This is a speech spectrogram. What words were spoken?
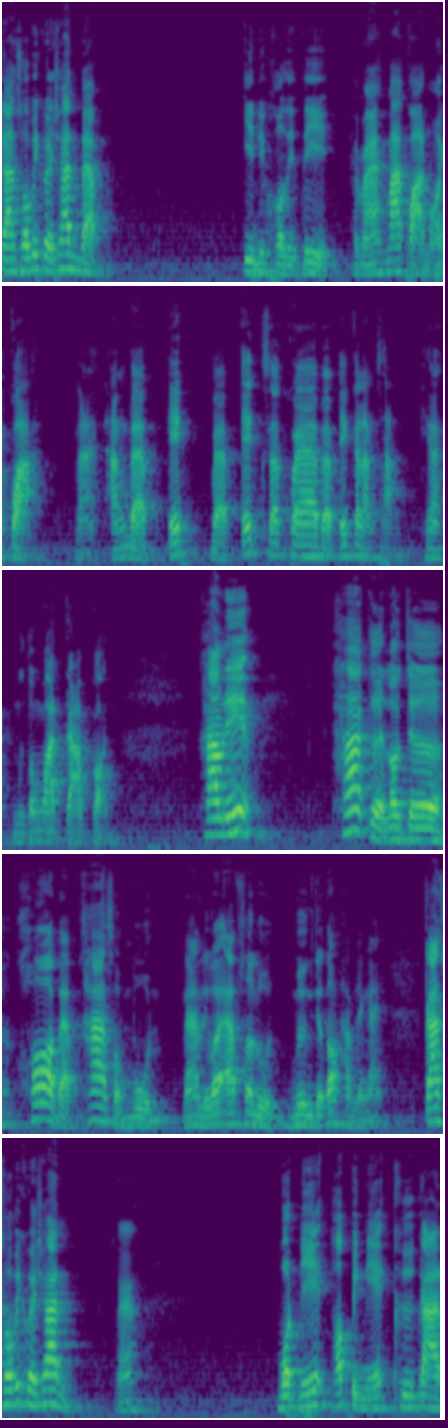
การ solve equation แบบ inequality ใช่ไหมมากกว่าน้อยกว่านะทั้งแบบ x แบบ x square แบบ x กำลัง3ใช่ไหมมึงต้องวาดกราฟก่อน คราวนี้ถ้าเกิดเราเจอข้อแบบค่าสมบูรณ์ นะหรือว่า absolute มึงจะต้องทำยังไง การ solve equation นะบทนี้ท็อปิกนี้คือการ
